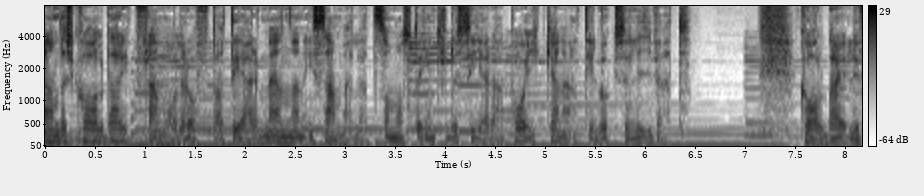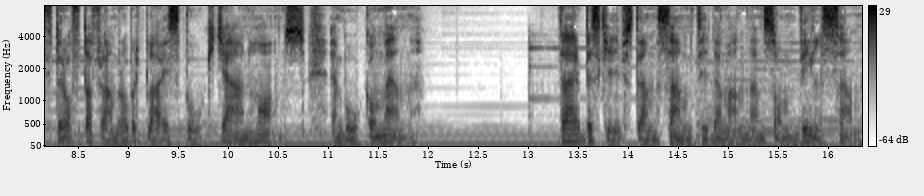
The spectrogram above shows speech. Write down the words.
Anders Karlberg framhåller ofta att det är männen i samhället som måste introducera pojkarna till vuxenlivet. Karlberg lyfter ofta fram Robert Blys bok Järnhans, en bok om män. Där beskrivs den samtida mannen som vilsen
